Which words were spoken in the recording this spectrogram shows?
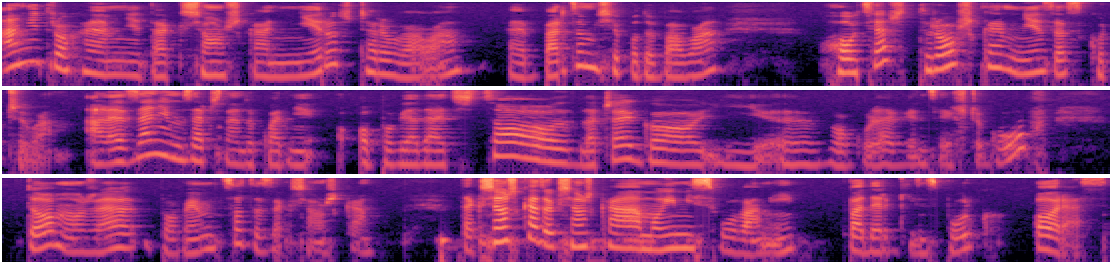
ani trochę mnie ta książka nie rozczarowała, e, bardzo mi się podobała chociaż troszkę mnie zaskoczyła. Ale zanim zacznę dokładnie opowiadać co, dlaczego i y, w ogóle więcej szczegółów, to może powiem, co to za książka. Ta książka to książka moimi słowami Bader Ginsburg oraz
